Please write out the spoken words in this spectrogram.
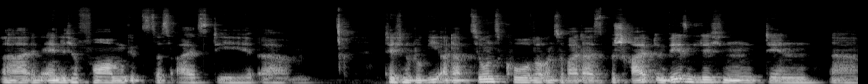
Äh, in ähnlicher Form gibt es das als die ähm, Technologie-Adaptionskurve und so weiter. Es beschreibt im Wesentlichen den äh,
